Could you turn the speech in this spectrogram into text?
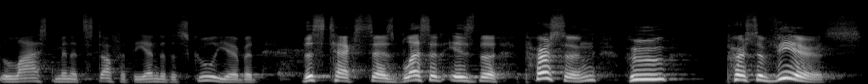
last minute stuff at the end of the school year. But this text says, Blessed is the person who perseveres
